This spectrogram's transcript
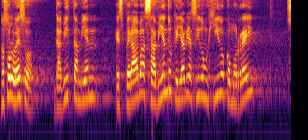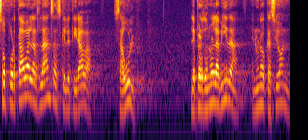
No solo eso, David también esperaba, sabiendo que ya había sido ungido como rey, soportaba las lanzas que le tiraba Saúl. Le perdonó la vida en una ocasión.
